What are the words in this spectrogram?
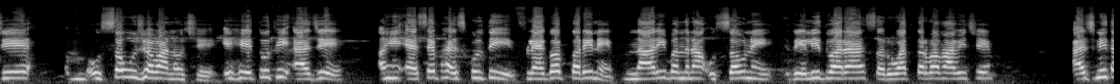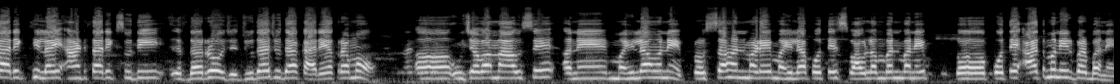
જે ઉત્સવ ઉજવવાનો છે, એ હેતુથી આજે અહીં એસએફ હાઈસ્કૂલથી ફ્લેગ અપ કરીને નારી વંદના ઉત્સવને રેલી દ્વારા શરૂઆત કરવામાં આવી છે. આજની તારીખથી લઈ આઠ તારીખ સુધી દરરોજ જુદા જુદા કાર્યક્રમો ઉજવવામાં આવશે અને મહિલાઓને પ્રોત્સાહન મળે, મહિલા પોતે સ્વાવલંબન બને પોતે આત્મનિર્ભર બને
